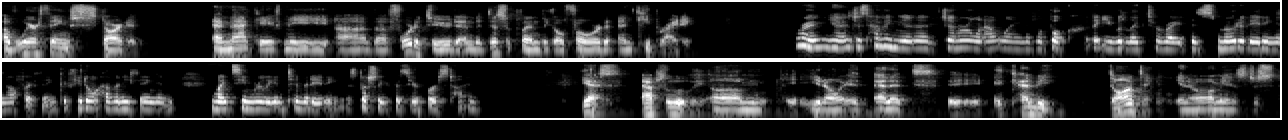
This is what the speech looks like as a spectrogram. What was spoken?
of where things started. And that gave me uh, the fortitude and the discipline to go forward and keep writing. Right. Yeah. Just having a general outline of a book that you would like to write is motivating enough, I think. If you don't have anything, and it might seem really intimidating, especially if it's your first time. Yes, absolutely. Um, you know, it, and it's, it, it can be daunting, you know, I mean, it's just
